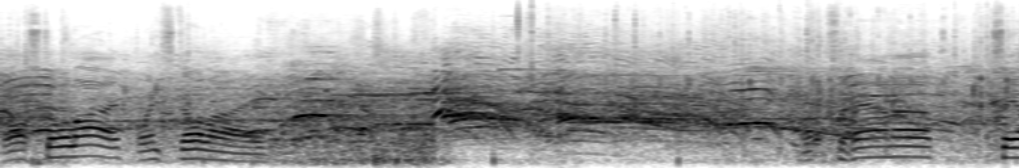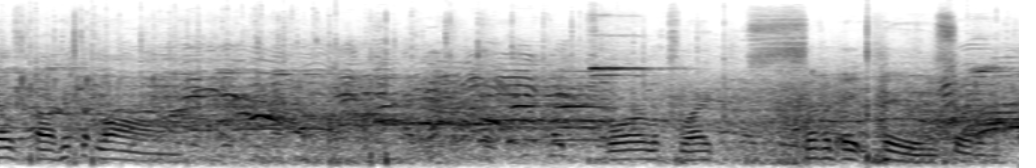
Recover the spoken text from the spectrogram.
Ball still alive, point still alive. Uh, Savannah sails, uh, hits it long. Score looks like 7-8 Payes serving.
